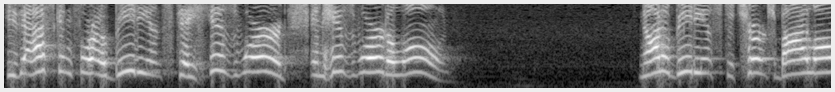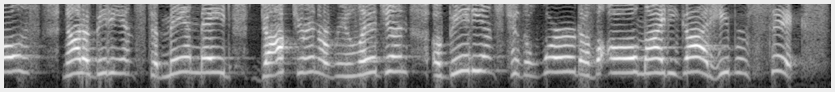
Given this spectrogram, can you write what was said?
He's asking for obedience to His word and His word alone. Not obedience to church bylaws, not obedience to man made doctrine or religion, obedience to the word of Almighty God. Hebrews 6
